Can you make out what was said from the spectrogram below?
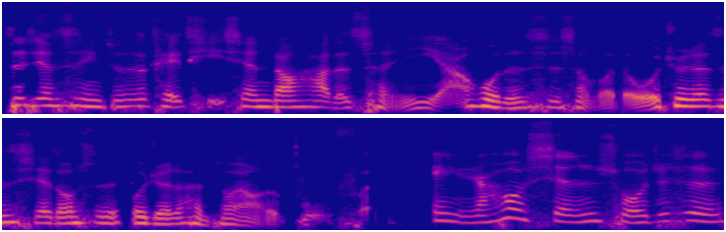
这件事情就是可以体现到他的诚意啊，或者是什么的，我觉得这些都是我觉得很重要的部分。哎，然后先说，就是，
